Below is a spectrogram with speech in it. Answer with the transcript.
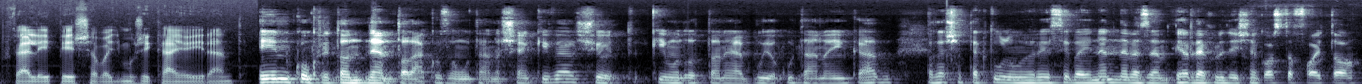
fellépése vagy muzsikája iránt? Én konkrétan nem találkozom utána senkivel, sőt, kimondottan elbújok utána inkább. Az esetek túlmúló részében én nem nevezem érdeklődésnek azt a fajta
